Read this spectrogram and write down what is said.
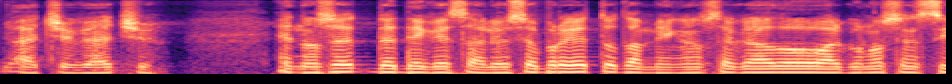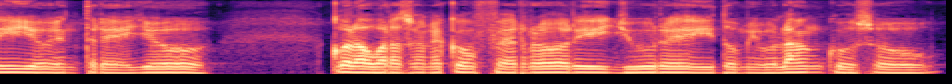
Gacho, gacho. Entonces, desde que salió ese proyecto también han sacado algunos sencillos, entre ellos colaboraciones con Ferrari, Jure y Tommy Blanco. So,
